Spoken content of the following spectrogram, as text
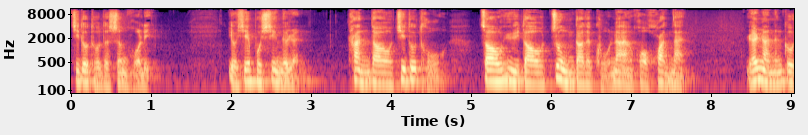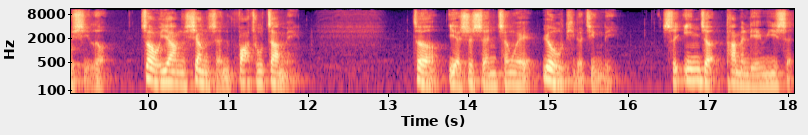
基督徒的生活里。有些不幸的人看到基督徒遭遇到重大的苦难或患难，仍然能够喜乐，照样向神发出赞美。这也是神成为肉体的经历，是因着他们连于神，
